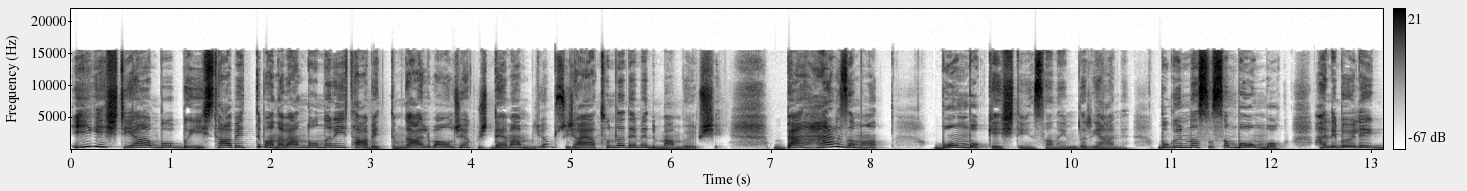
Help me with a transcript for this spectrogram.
iyi geçti ya bu, bu hitap etti bana ben de onlara hitap ettim galiba olacakmış demem biliyor musun? Hiç hayatımda demedim ben böyle bir şey. Ben her zaman bombok geçti insanıyımdır yani. Bugün nasılsın bombok. Hani böyle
